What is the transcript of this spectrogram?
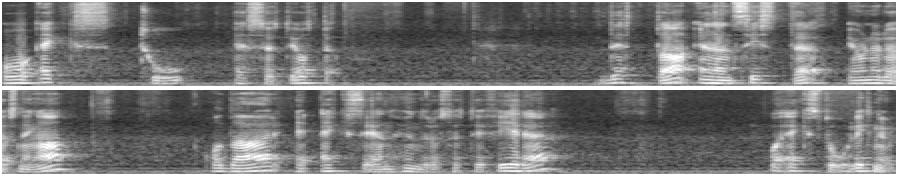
og x2 er 78. Dette er den siste hjørneløsninga, og der er x1 174 og x2 lik 0.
